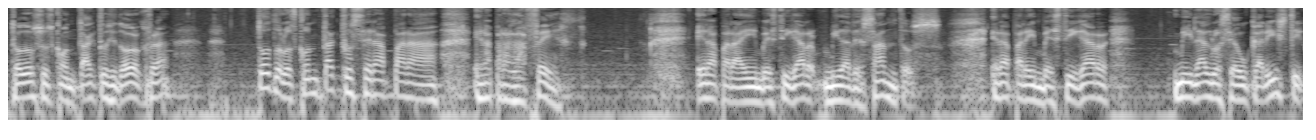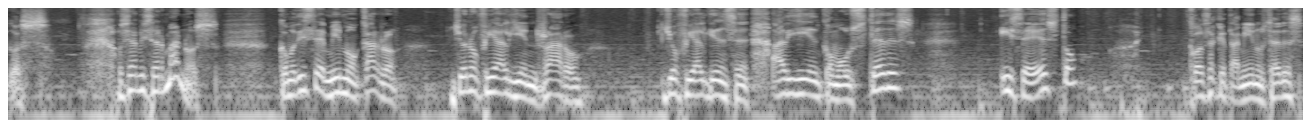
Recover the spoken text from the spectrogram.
todos sus contactos y todo lo que fuera, todos los contactos era para, era para la fe. era para investigar vida de santos, era para investigar milagros eucarísticos. O sea, mis hermanos, como dice el mismo Carlos, yo no fui alguien raro, yo fui alguien, alguien como ustedes, hice esto, cosa que también ustedes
